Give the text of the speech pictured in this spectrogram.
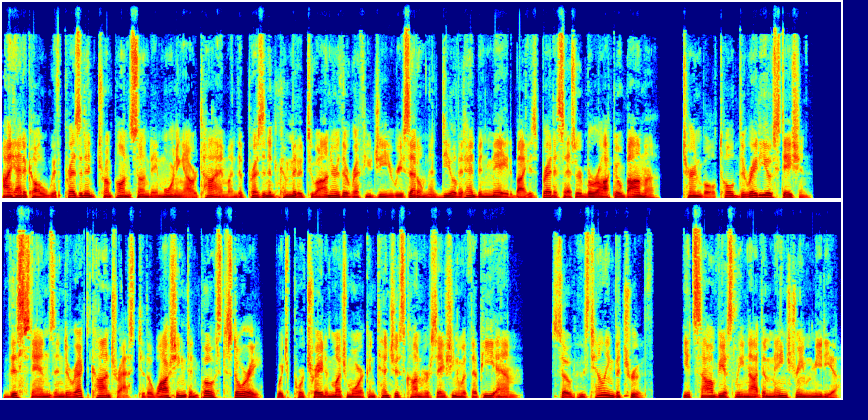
I had a call with President Trump on Sunday morning our time and the president committed to honor the refugee resettlement deal that had been made by his predecessor Barack Obama, Turnbull told the radio station. This stands in direct contrast to the Washington Post story, which portrayed a much more contentious conversation with the PM. So who's telling the truth? It's obviously not the mainstream media,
